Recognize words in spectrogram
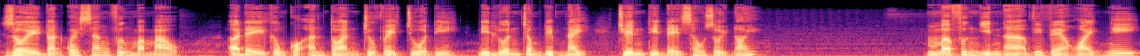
Rồi đoàn quay sang Vương mà mào: Ở đây không có an toàn chú về chùa đi Đi luôn trong đêm nay. Chuyện thì để sau rồi nói. Mà Phương nhìn Hạ với vẻ hoài nghi,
